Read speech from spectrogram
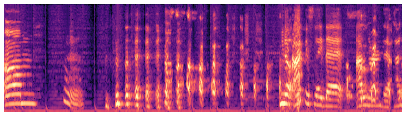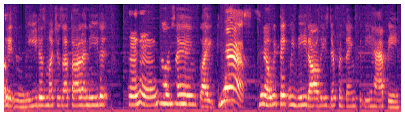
Um, hmm. you know, I can say that I learned that I didn't need as much as I thought I needed. Mm-hmm. You know what I'm saying? Like, yes. You know, we think we need all these different things to be happy,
